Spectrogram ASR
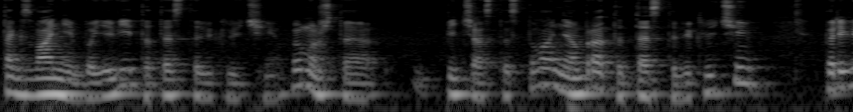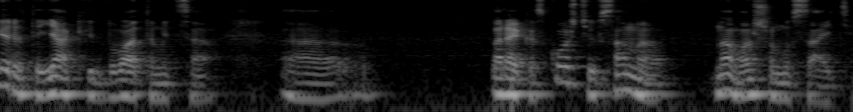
Так звані бойові та тестові ключі. Ви можете під час тестування обрати тестові ключі, перевірити, як відбуватиметься е, переказ коштів саме на вашому сайті.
